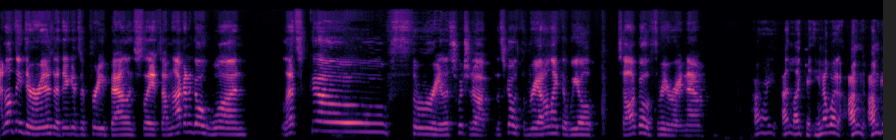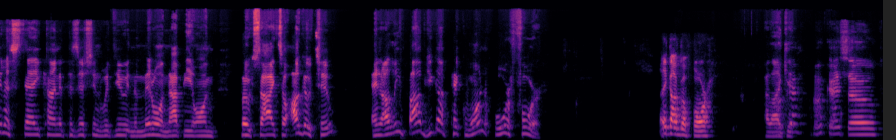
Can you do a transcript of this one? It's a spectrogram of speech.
I don't think there is. I think it's a pretty balanced slate. So I'm not going to go one. Let's go three. Let's switch it up. Let's go three. I don't like the wheel, so I'll go three right now. All right, I like it. You know what? I'm I'm gonna stay kind of positioned with you in the middle and not be on both sides. So I'll go two, and I'll leave Bob. You got to pick one or four. I think I'll go four. I like okay. it. Okay, so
